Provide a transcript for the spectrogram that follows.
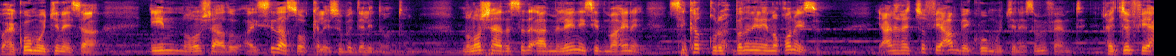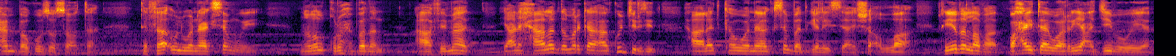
Waxay kuu muujinaysaa in noloshaadu ay sidaasoo kale isu bedeli doonto. Noloshaada sida aad malaynaysid maahine si ka qurux badan inay noqonayso. Yacni rajo fiican bay kuu muujinaysa ma fahamte? Rajo fiican baa kuu soo socota. Tafaa'ul wanaagsan weeye. Nolol qurux badan caafimaad yacni xaaladda markaa aad ku jirtid xaalad ka wanaagsan baad gelaysaa insha allah riyada labaad waxay tahay waa riyo cajiiba weeyaan.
